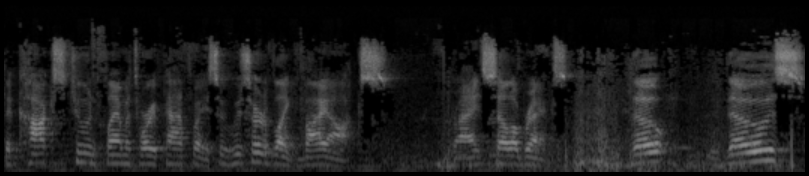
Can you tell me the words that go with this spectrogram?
the COX-2 inflammatory pathway. So who's heard of like Vioxx, right? Celebrex. Though those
